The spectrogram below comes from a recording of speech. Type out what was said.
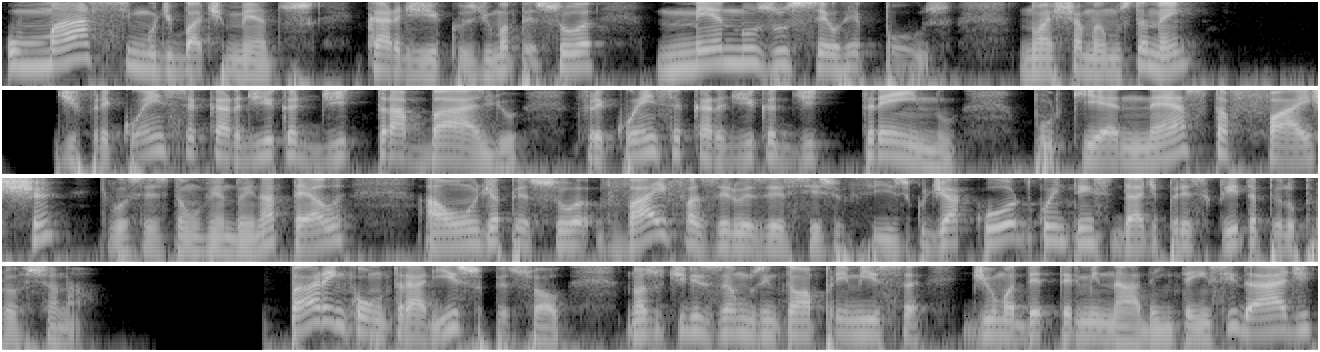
o máximo de batimentos cardíacos de uma pessoa menos o seu repouso. Nós chamamos também de frequência cardíaca de trabalho, frequência cardíaca de treino, porque é nesta faixa que vocês estão vendo aí na tela, aonde a pessoa vai fazer o exercício físico de acordo com a intensidade prescrita pelo profissional. Para encontrar isso, pessoal, nós utilizamos então a premissa de uma determinada intensidade,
